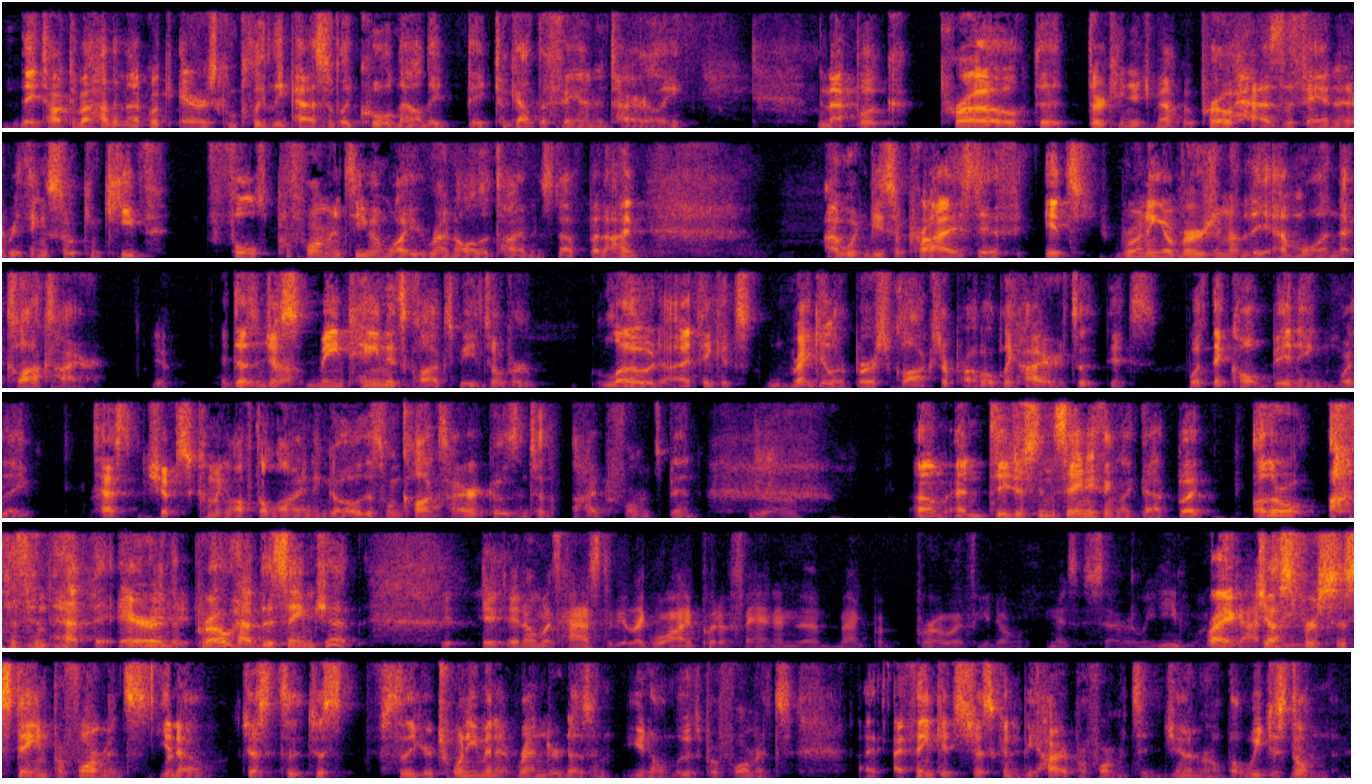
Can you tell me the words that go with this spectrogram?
they talked about how the MacBook Air is completely passively cooled now. They they took out the fan entirely. The MacBook Pro, the 13 inch MacBook Pro, has the fan and everything, so it can keep full performance even while you run all the time and stuff. But I I wouldn't be surprised if it's running a version of the M1 that clocks higher. Yeah. It doesn't just yeah. maintain its clock speeds over load. I think its regular burst clocks are probably higher. It's a, it's what they call binning, where they test chips coming off the line and go, oh, this one clocks higher, it goes into the high performance bin. Yeah. Um, and they just didn't say anything like that. But other other than that, the Air and the Pro have the same chip. It, it, it, almost has to be like why put a fan in the MacBook Pro if you don't necessarily need one? Right, just for sustained performance, you know, just to just so your 20 minute render doesn't you don't lose performance. I, I think it's just going to be higher performance in general, but we just don't yeah.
